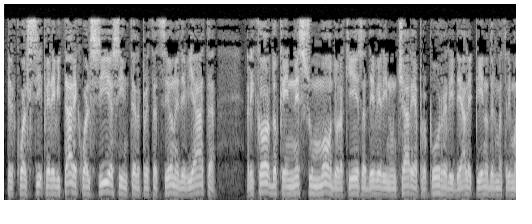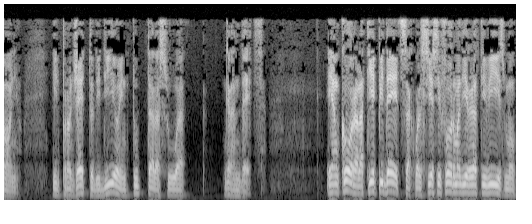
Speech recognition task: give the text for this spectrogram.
per, qualsi, per evitare qualsiasi interpretazione deviata, ricordo che in nessun modo la Chiesa deve rinunciare a proporre l'ideale pieno del matrimonio, il progetto di Dio in tutta la sua grandezza. E ancora la tiepidezza, qualsiasi forma di relativismo,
